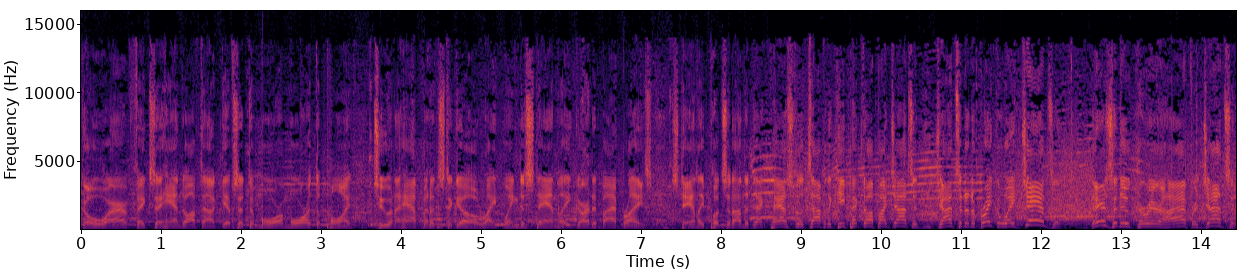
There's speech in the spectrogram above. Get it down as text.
Goldwire fakes a handoff. Now gives it to Moore. Moore at the point. Two and a half minutes to go. Right wing to Stanley. Guarded by Bryce. Stanley puts it on the deck. Pass to the top of the key. Picked off by Johnson. Johnson in a breakaway. Jams it. There's a new career high for Johnson.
